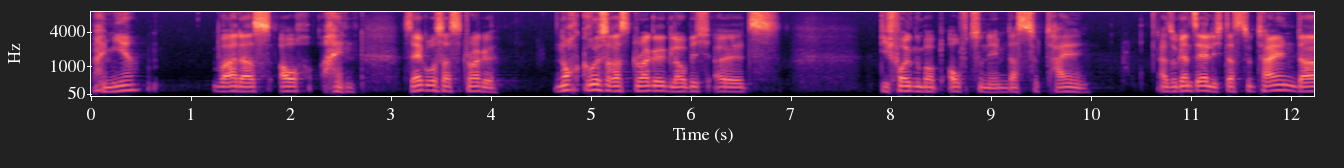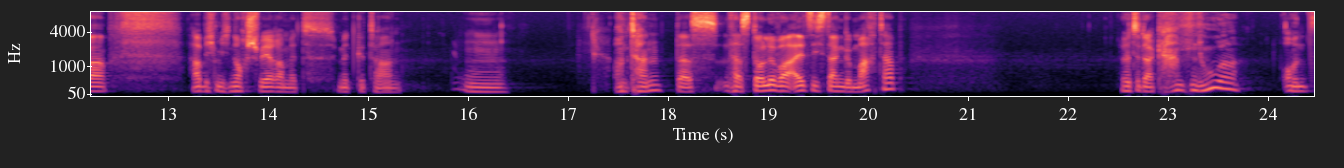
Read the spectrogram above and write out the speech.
bei mir war das auch ein sehr großer Struggle. Noch größerer Struggle, glaube ich, als die Folgen überhaupt aufzunehmen, das zu teilen. Also ganz ehrlich, das zu teilen, da habe ich mich noch schwerer mit, mitgetan. Mm. Und dann, das, das Dolle war, als ich es dann gemacht habe, Leute, da kam nur, und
